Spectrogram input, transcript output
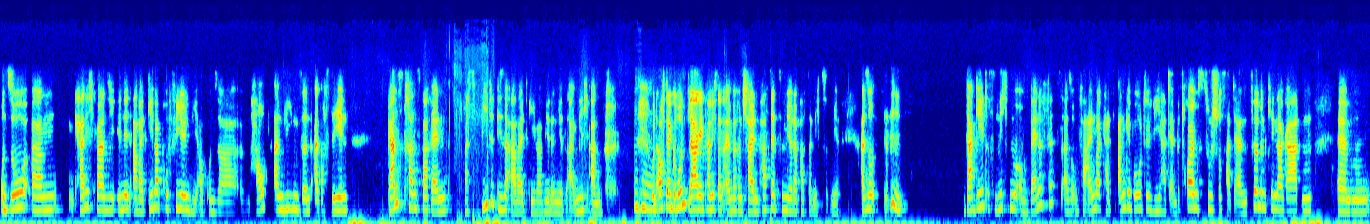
Und so ähm, kann ich quasi in den Arbeitgeberprofilen, die auch unser ähm, Hauptanliegen sind, einfach sehen, ganz transparent, was bietet dieser Arbeitgeber mir denn jetzt eigentlich an? Mhm. Und auf der Grundlage kann ich dann einfach entscheiden, passt der zu mir oder passt er nicht zu mir. Also da geht es nicht nur um Benefits, also um Vereinbarkeitsangebote, wie hat er einen Betreuungszuschuss, hat er einen Firmenkindergarten, ähm,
